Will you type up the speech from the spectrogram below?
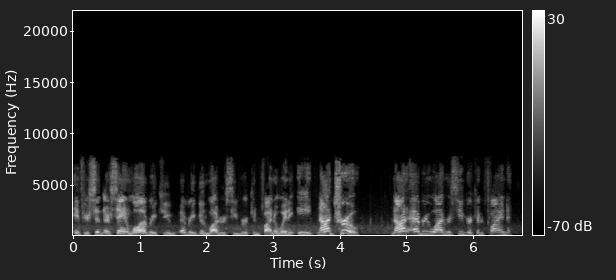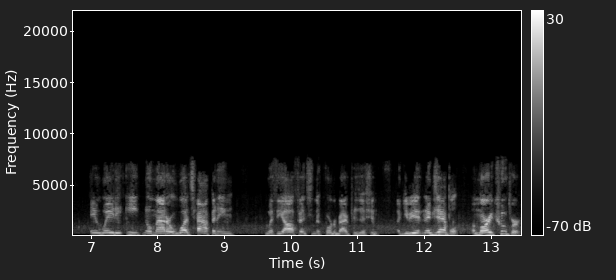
if you're sitting there saying, well, every Q, every good wide receiver can find a way to eat, not true. Not every wide receiver can find a way to eat no matter what's happening with the offense and the quarterback position. I'll give you an example. Amari Cooper,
